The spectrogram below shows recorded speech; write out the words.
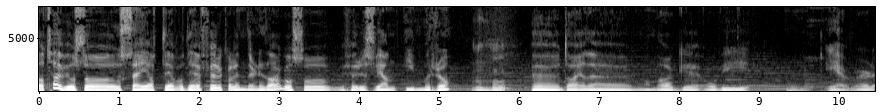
da tar vi oss og sier at det var det for kalenderen i dag, og så høres vi igjen i morgen. Mm -hmm. Da er det mandag, og vi er vel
